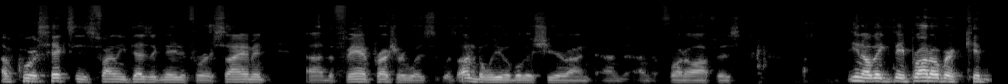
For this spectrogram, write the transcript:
of course, Hicks is finally designated for assignment. Uh, the fan pressure was was unbelievable this year on on the, on the front office. You know, they they brought over a kid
